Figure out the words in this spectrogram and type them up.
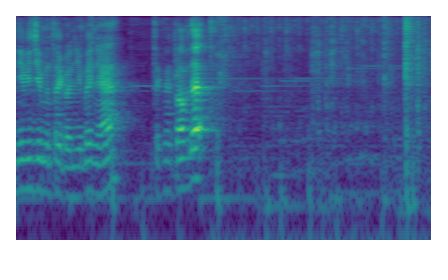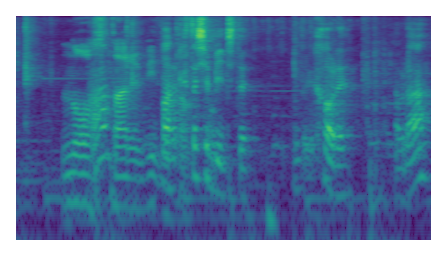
nie widzimy tego niby, nie? Tak naprawdę. No A? stary, widzę Pa, to. chce się bić, ty. Chory. Dobra.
